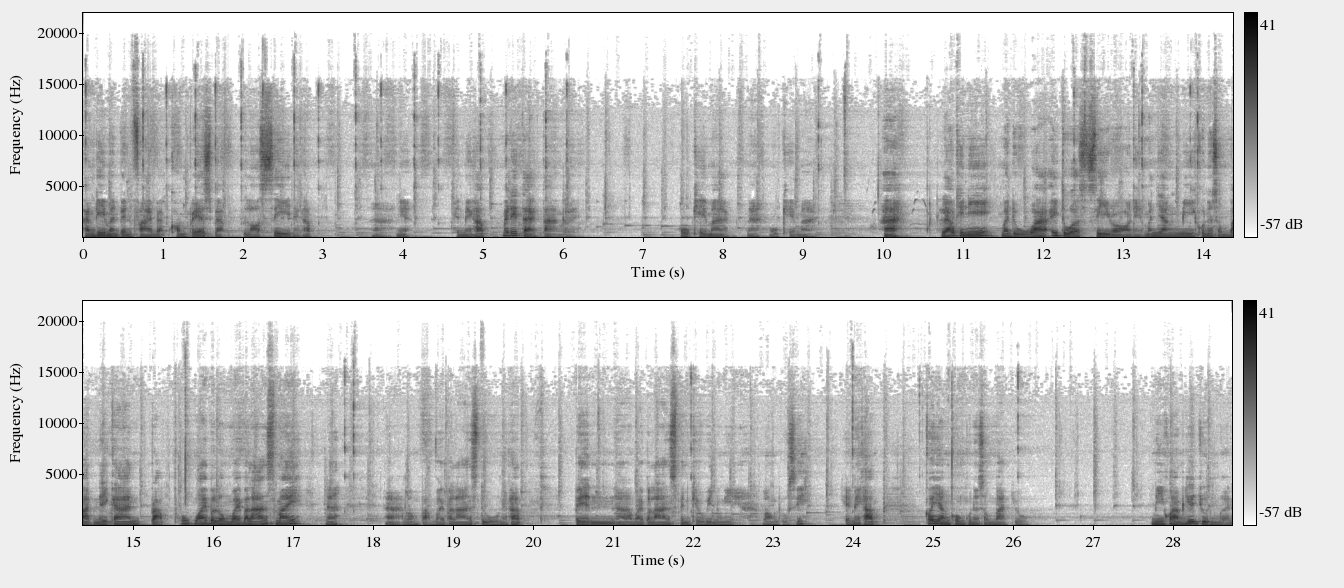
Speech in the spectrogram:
ทั้งที่มันเป็นไฟล์แบบ compress แบบ lossy นะครับอ่าเนี่ยเห็นไหมครับไม่ได้แตกต่างเลย โอเคมากนะ โอเคมากอะ แล้วทีนี้มาดูว่าไอ้ตัว C RAW เนี่ยมันยังมีคุณสมบัติในการปรับพวกไว้บาลงไว้บาลานซ์ไหมนะอลองปรับไว้บาลานซ์ดูนะครับ เป็นไว้บาลานซ์เป็นเคลวินตรงนี้ลองดูซิเห็นไหมครับ ก็ยังคงคุณสมบัติอยู่ มีความยืดหยุ่นเหมือน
